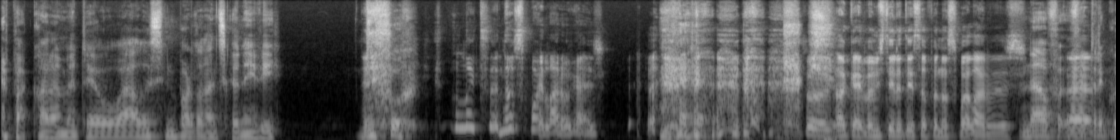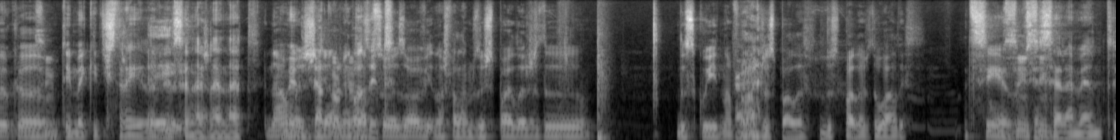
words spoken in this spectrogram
Epá, claramente é o Alice in Borderlands que eu nem vi. Leite, não spoiler o gajo. ok, vamos ter atenção para não spoiler, mas. Não, foi, foi Ah, tranquilo que eu sim. meti-me aqui distraído a ver cenas na net. Não, mas já de realmente há pessoas a ouvir. Nós falámos dos spoilers do, do Squid, não falámos É? dos, spoilers, dos spoilers do Alice. Sim, eu Sim, sim. sinceramente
